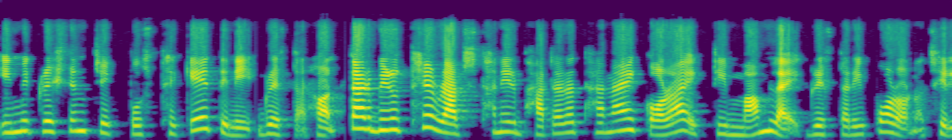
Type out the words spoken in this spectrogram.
ইমিগ্রেশন চেকপোস্ট থেকে তিনি গ্রেফতার হন। তার বিরুদ্ধে রাজধানীর ভাটারা থানায় করা একটি মামলায় গ্রেফতারি পরানো ছিল।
